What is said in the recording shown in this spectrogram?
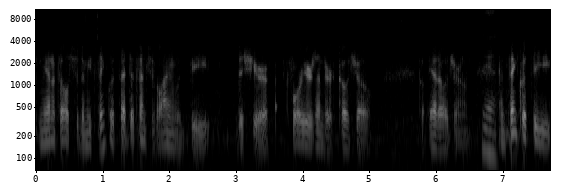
from the NFL said to me, think what that defensive line would be this year, four years under Coach O, Ed Orgeron. Yeah. And think what the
